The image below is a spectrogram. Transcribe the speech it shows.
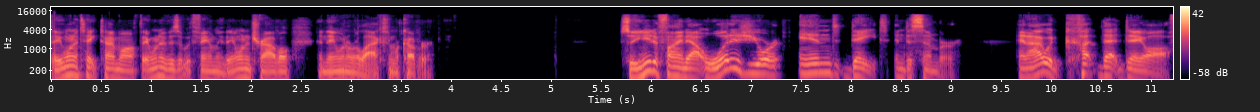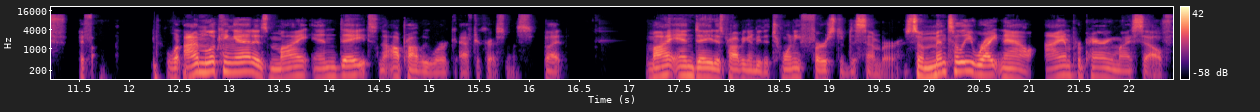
They want to take time off, they want to visit with family, they want to travel, and they want to relax and recover. So you need to find out what is your end date in December. And I would cut that day off. If what I'm looking at is my end date, now I'll probably work after Christmas, but my end date is probably going to be the 21st of December. So mentally right now, I am preparing myself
